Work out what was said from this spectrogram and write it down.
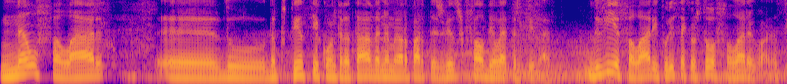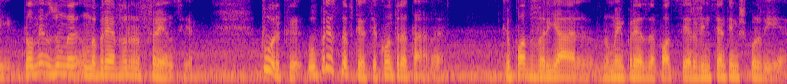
não falar uh, do, da potência contratada na maior parte das vezes que falo de eletricidade? Devia falar, e por isso é que eu estou a falar agora, assim, pelo menos uma, uma breve referência. Porque o preço da potência contratada que pode variar numa empresa, pode ser 20 cêntimos por dia,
